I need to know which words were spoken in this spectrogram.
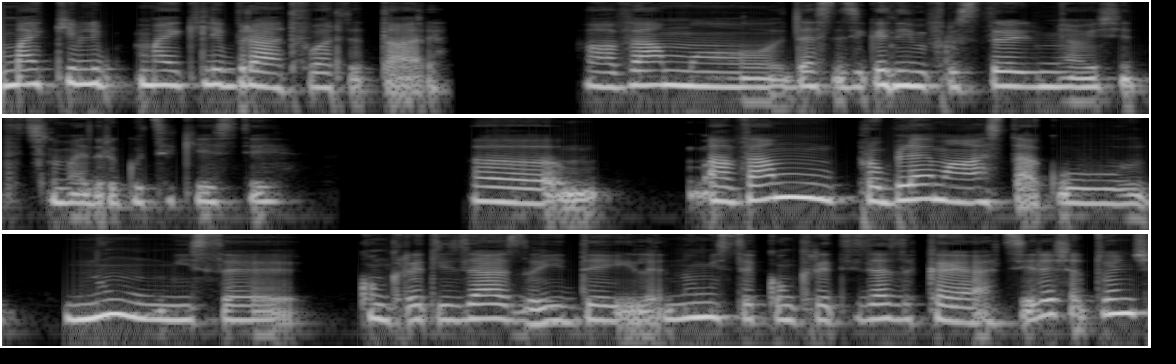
mai, echilib- mai echilibrat foarte tare. Aveam, uh, de asta zic că din frustrări mi-au ieșit cele mai drăguțe chestii. Uh, aveam problema asta cu nu mi se concretizează ideile, nu mi se concretizează creațiile și atunci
